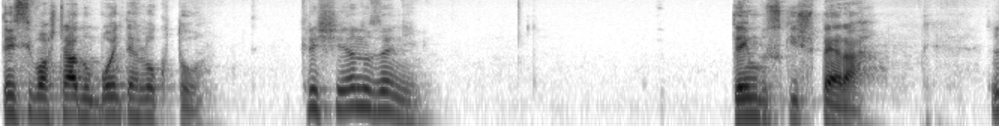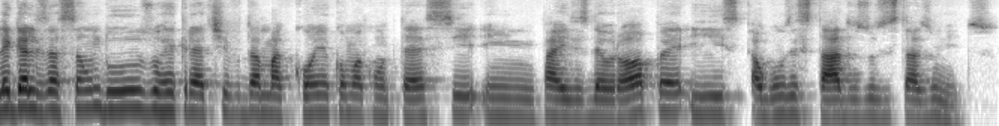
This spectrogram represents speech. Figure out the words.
Tem se mostrado um bom interlocutor. Cristiano Zanin. Temos que esperar. Legalização do uso recreativo da maconha, como acontece em países da Europa e alguns estados dos Estados Unidos.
